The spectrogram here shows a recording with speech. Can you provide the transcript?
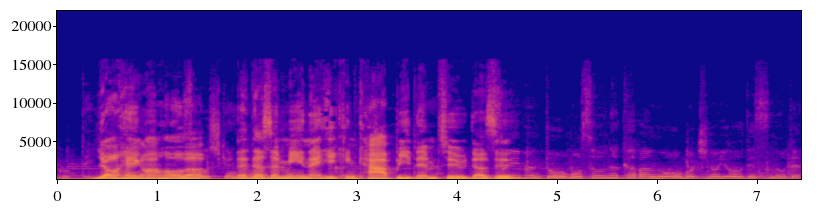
揃っている Yo, hang on, hold up. That doesn't mean that he can copy them too, does 随 it? 分と重そうなカバンをお持ちのようですので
